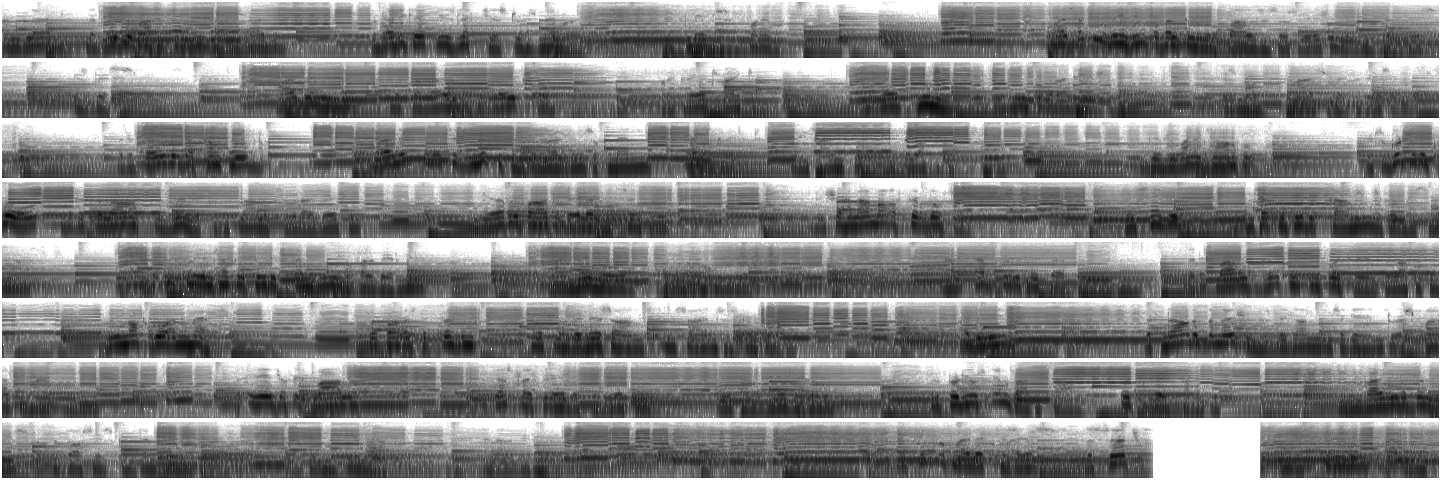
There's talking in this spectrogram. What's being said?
I'm glad that Radio Pakistan has decided to dedicate these lectures to his memory, which lives forever. My second reason for welcoming Iqbal's association with these lectures is this. I believe that the rise of a great poet, or a great writer, a great humanist in a new civilization is not an isolated incident, but it's always accompanied by an equally significant emergence of men as great give you one example. It's good to recall that at the last zenith of Islamic civilization, in the early part of the 11th century, the Shahnama of Firdausi preceded the encyclopedic Kanun of Ibn Sina and the equally encyclopedic Tanjim of Al-Biruni by no more than 20 years. I am absolutely certain that Iqbal's greatness in poetry and philosophy will not go unmatched so far as the present Muslim renaissance in science is concerned. I believe that now that the nation has begun once again to aspire to things, the age of Iqbal, just like the age of Firdausi 800 years ago, will produce in Pakistan its great scientists rival the brilliance of Firdausi's contemporaries like Ibn and Al-Biruni. The theme of my lectures is the search for understanding.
